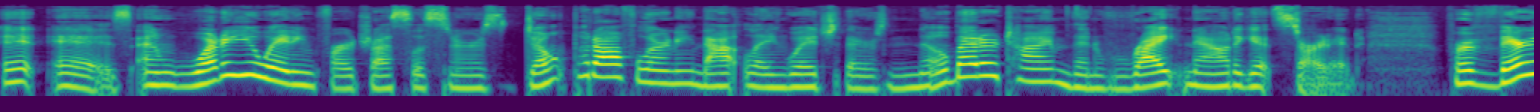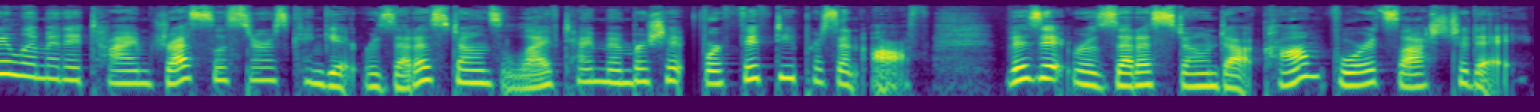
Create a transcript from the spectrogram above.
It is. And what are you waiting for, dress listeners? Don't put off learning that language. There's no better time than right now to get started. For a very limited time, dress listeners can get Rosetta Stone's lifetime membership for 50% off. Visit rosettastone.com forward slash today.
